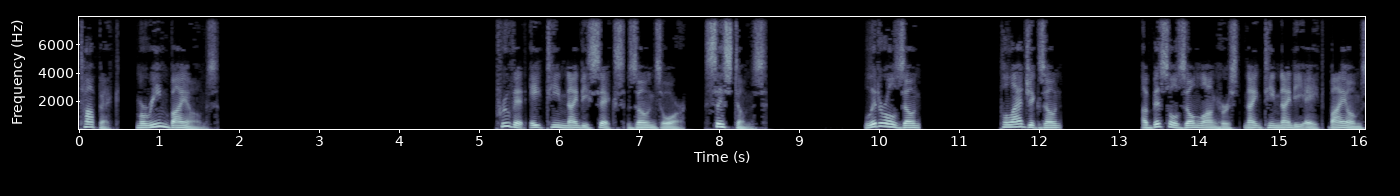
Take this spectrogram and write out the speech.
Topic: Marine biomes. Pruvot 1896 zones or systems. Littoral zone. Pelagic zone. Abyssal zone Longhurst 1998 biomes.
